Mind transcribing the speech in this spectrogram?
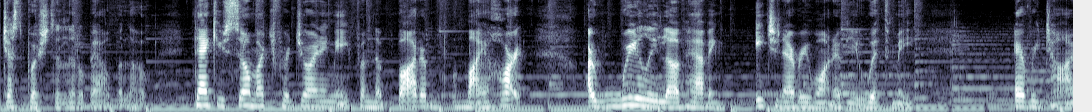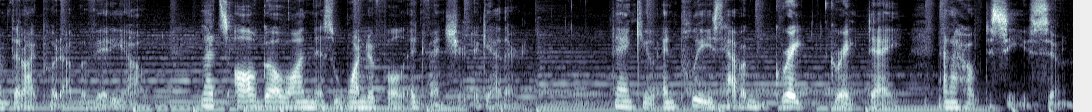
just push the little bell below. Thank you so much for joining me from the bottom of my heart. I really love having each and every one of you with me every time that I put up a video. Let's all go on this wonderful adventure together. Thank you, and please have a great, great day, and I hope to see you soon.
